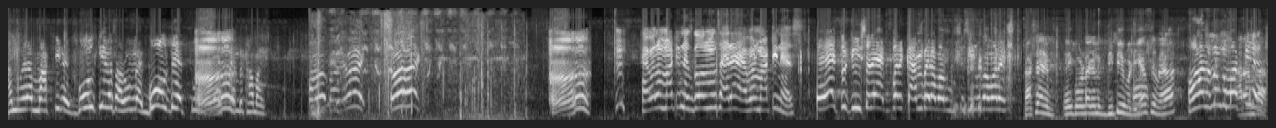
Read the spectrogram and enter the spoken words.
আমি ওরা মাটি নাই গোল কে আর নাই গোল দে তুই থামাই। হ্যাঁ? মার্টিনেস গোল মু সাইরা এবার মার্টিনেস এই তোর কি হইছে রে? একবারে কান বেরা মার মুছে ছিল তো আমারে। কাশেম এই গোলটা কিন্তু দিতেই হবে ঠিক আছে ভাইয়া? হ্যাঁ লোক আর মার্টিনেস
